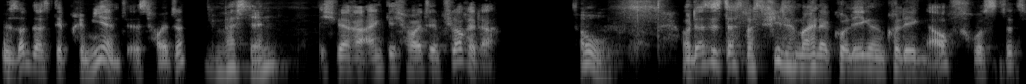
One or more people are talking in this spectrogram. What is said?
besonders deprimierend ist heute? Was denn? Ich wäre eigentlich heute in Florida. Oh. Und das ist das, was viele meiner Kolleginnen und Kollegen auch frustet.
